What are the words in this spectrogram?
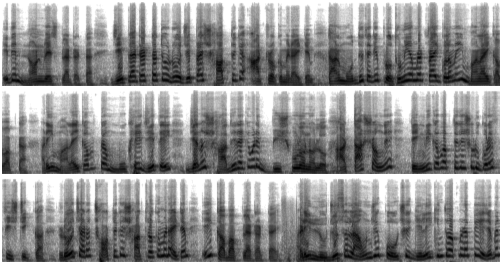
এদের নন ভেজ প্ল্যাটারটা যে প্ল্যাটারটাতেও রয়েছে প্রায় সাত থেকে আট রকমের আইটেম তার মধ্যে থেকে প্রথমেই আমরা ট্রাই করলাম এই মালাই কাবাবটা আর এই মালাই কাবাবটা মুখে যেতেই যেন স্বাদের একেবারে বিস্ফোরণ হলো। আর তার সঙ্গে টেংরি কাবাব থেকে শুরু করে ফিশ টিক্কা। রয়েছে আরও ছ থেকে সাত রকমের আইটেম এই কাবাব প্ল্যাটারটায় আর এই লুজোসো লাউঞ্জে পৌঁছে গেলেই কিন্তু আপনারা পেয়ে যাবেন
